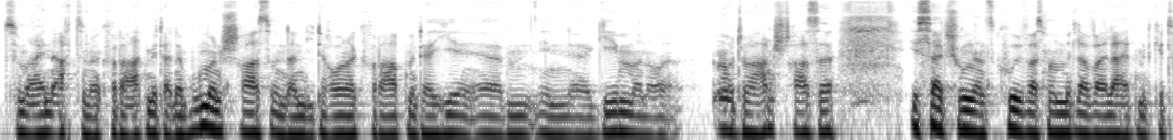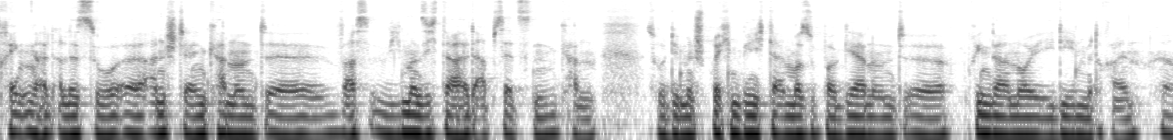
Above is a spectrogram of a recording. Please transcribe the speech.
Zum einen 800 Quadratmeter an der Buhmannstraße und dann die 300 Quadratmeter hier ähm, in äh, Geben an der Otto-Hahn-Straße ist halt schon ganz cool, was man mittlerweile halt mit Getränken halt alles so äh, anstellen kann und äh, was, wie man sich da halt absetzen kann. So dementsprechend bin ich da immer super gern und äh, bringe da neue Ideen mit rein. Ja.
